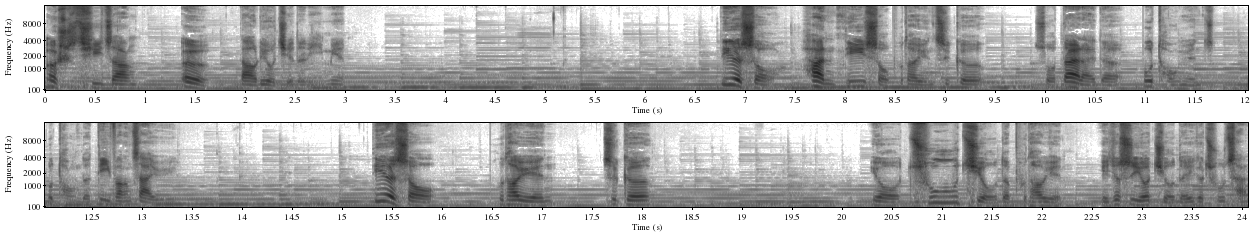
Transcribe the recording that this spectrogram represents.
二十七章二到六节的里面。第二首和第一首《葡萄园之歌》所带来的不同原不同的地方在于，第二首《葡萄园之歌》有出酒的葡萄园，也就是有酒的一个出产，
